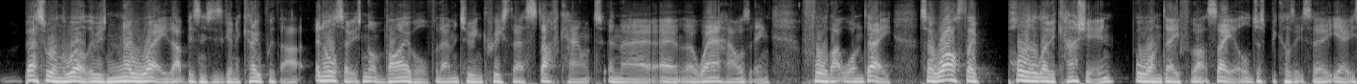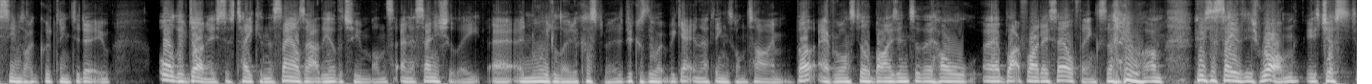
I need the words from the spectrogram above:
best will in the world, there is no way that business is going to cope with that. And also, it's not viable for them to increase their staff count and their, uh, their warehousing for that one day. So, whilst they pull a load of cash in for one day for that sale, just because it's a yeah, it seems like a good thing to do. all they've done is just taken the sales out of the other two months and essentially uh, annoyed a load of customers because they won't be getting their things on time. But everyone still buys into the whole uh, Black Friday sale thing. So um, who's to say that it's wrong? It's just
